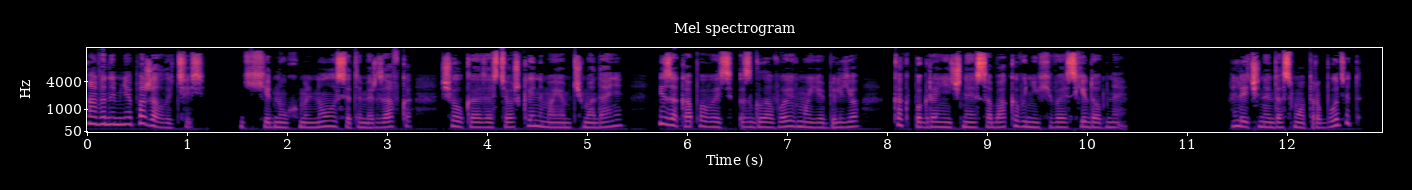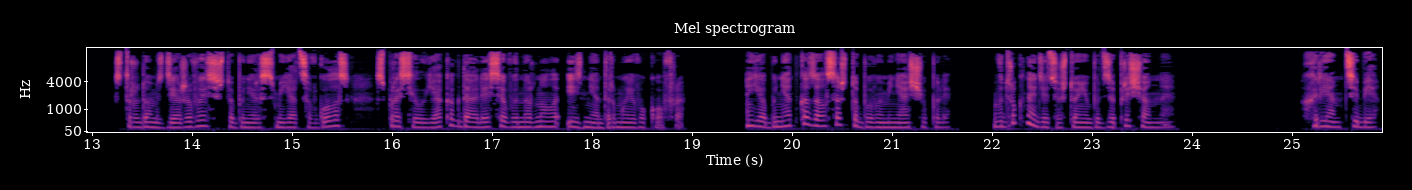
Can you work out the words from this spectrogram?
«А вы на меня пожалуйтесь», — ехидно ухмыльнулась эта мерзавка, щелкая застежкой на моем чемодане и закапываясь с головой в мое белье, как пограничная собака, вынюхивая съедобное. «Личный досмотр будет?» С трудом сдерживаясь, чтобы не рассмеяться в голос, спросил я, когда Олеся вынырнула из недр моего кофра. Я бы не отказался, чтобы вы меня ощупали. Вдруг найдете что-нибудь запрещенное. Хрен тебе,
